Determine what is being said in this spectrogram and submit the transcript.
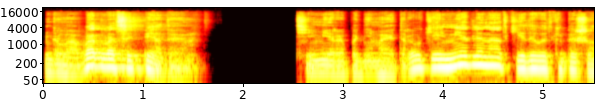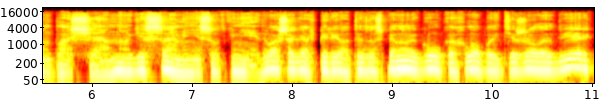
Глава двадцать пятая. Тимира поднимает руки и медленно откидывает капюшон плаща. Ноги сами несут к ней. Два шага вперед, и за спиной гулко хлопает тяжелая дверь,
